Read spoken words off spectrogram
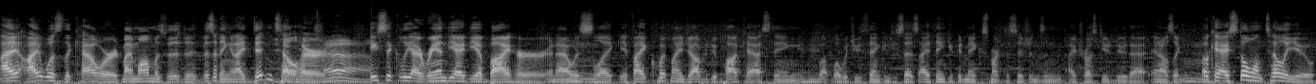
I, I was the coward. My mom was visit- visiting, and I didn't tell her. Ah. Basically, I ran the idea by her, and I was Mhm. like, "If I quit my job to do podcasting, Mm-hmm. what, what would you think?" And she says, "I think you could make smart decisions, and I trust you to do that." And I was like, Mhm. "Okay, I still won't tell you,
